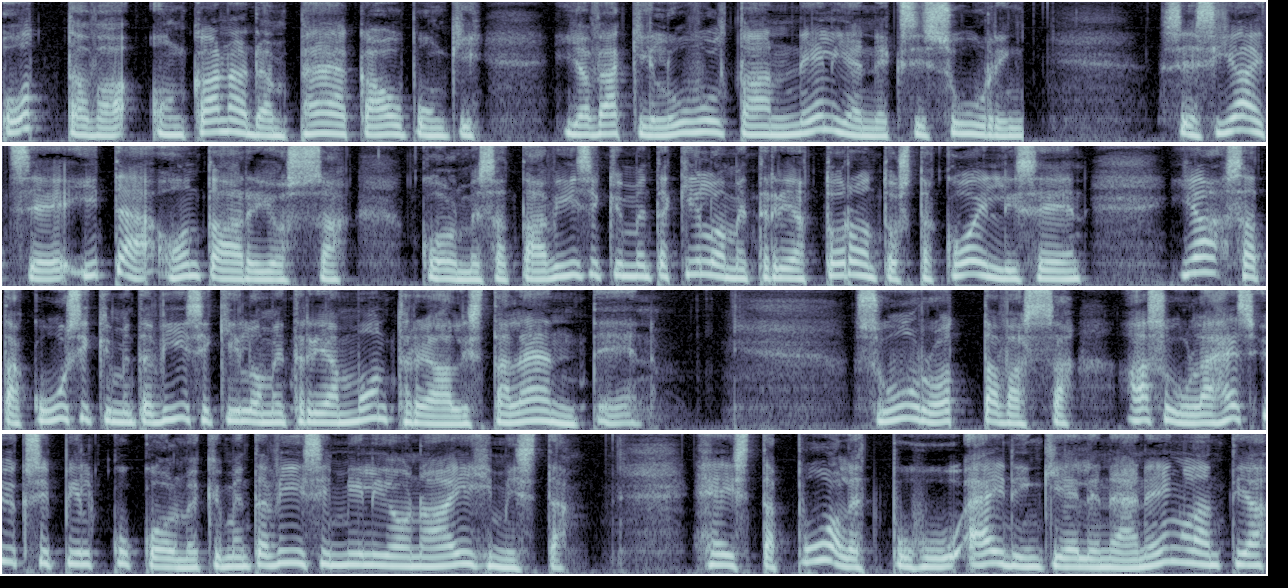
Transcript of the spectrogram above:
Ottava on Kanadan pääkaupunki ja väkiluvultaan neljänneksi suurin se sijaitsee Itä-Ontariossa 350 kilometriä Torontosta koilliseen ja 165 kilometriä Montrealista länteen. Suurottavassa asuu lähes 1,35 miljoonaa ihmistä. Heistä puolet puhuu äidinkielenään englantia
